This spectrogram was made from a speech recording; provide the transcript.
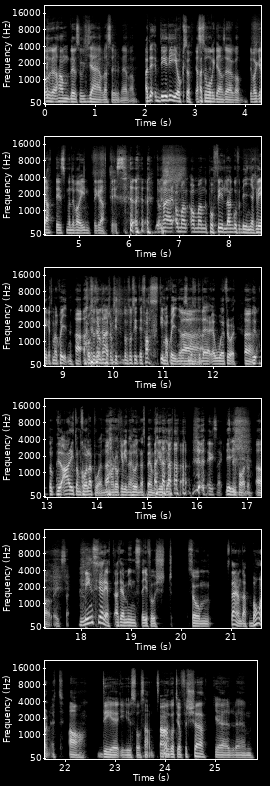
och han blev så jävla sur när jag vann. Ja, det, det är det också. Jag såg det i hans ögon. Det var grattis, men det var inte grattis. de här, om, man, om man på fyllan går förbi en Jack Vegas-maskin Ja. och så de här som sitter, de som sitter fast i maskinen, som Ja. har suttit där år efter år. Ja. Hur, de, hur argt de kollar på en när man råkar vinna 100 spänn på gruvjakten. exakt. Det är din far då. Ja, exakt. Minns jag rätt att jag minns dig först som stand-up-barnet? Ja, det är ju så sant. Något jag försöker... ehm,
